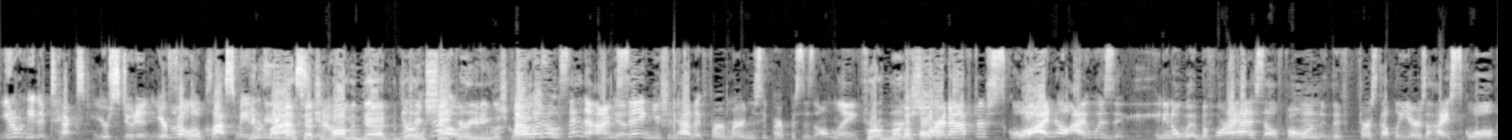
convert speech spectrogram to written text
You don't need to text your student, your No. fellow classmate You in don't need to class. get in touch you with know? mom and dad during No, C no. period English class. I class. wasn't saying that. I'm Yeah. saying you should have it for emergency purposes only. For emergency Before and after school. I know I was, you know, before I had a cell phone, Mm-hmm. the first couple of years of high school,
